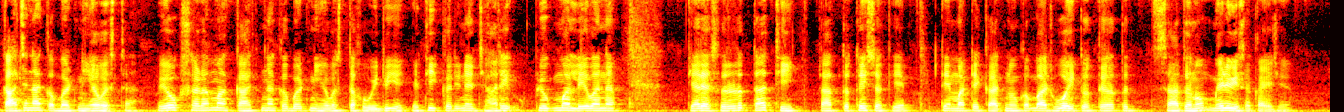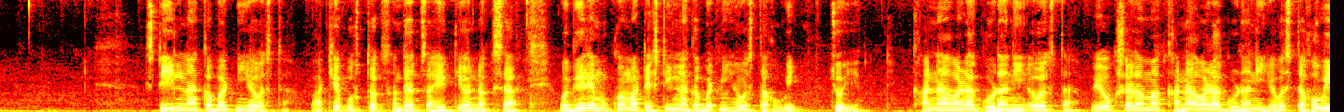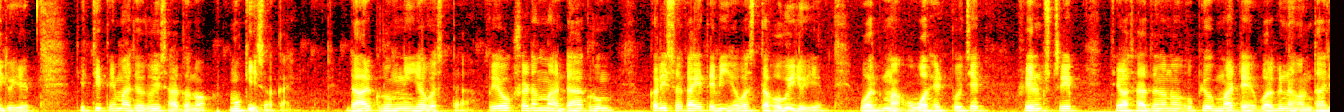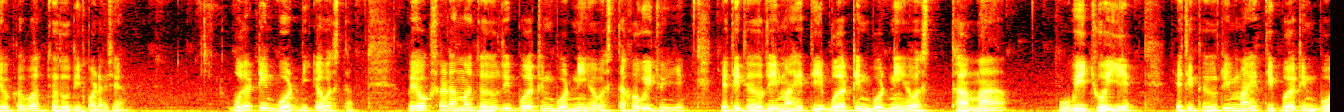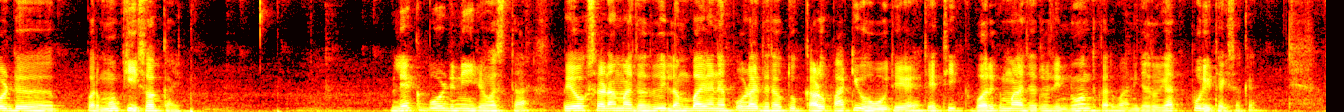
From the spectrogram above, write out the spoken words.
કાચના કબાટની વ્યવસ્થા. પ્રયોગશાળામાં કાચના કબાટની વ્યવસ્થા હોવી જોઈએ. જેથી કરીને જ્યારે ઉપયોગમાં લેવાના ત્યારે સરળતાથી પ્રાપ્ત થઈ શકે તે માટે કાચનું કબાટ હોય તો તરત જ સાધનો મેળવી શકાય છે. સ્ટીલના કબાટની વ્યવસ્થા, પાઠ્યપુસ્તક, સંદર્ભ સાહિત્ય, નકશા વગેરે મૂકવા માટે સ્ટીલના કબાટની વ્યવસ્થા હોવી જોઈએ. ખાનાવાળા ઘોડાની વ્યવસ્થા, પ્રયોગશાળામાં ખાનાવાળા ઘોડાની વ્યવસ્થા હોવી જોઈએ, જેથી તેમાં જરૂરી સાધનો મૂકી શકાય. ડાર્ક રૂમની વ્યવસ્થા, પ્રયોગશાળામાં ડાર્ક રૂમ કરી શકાય તેવી વ્યવસ્થા હોવી જોઈએ. વર્ગમાં ઓવરહેડ પ્રોજેક્ટ, ફિલ્મ સ્ટ્રીપ જેવા સાધનોનો ઉપયોગ માટે વર્ગના અંધારીઓ કરવા જરૂરી પડે છે. બુલેટિન બોર્ડની વ્યવસ્થા પ્રયોગશાળામાં જરૂરી બુલેટિન બોર્ડની વ્યવસ્થા હોવી જોઈએ. જેથી જરૂરી માહિતી બુલેટિન બોર્ડની વ્યવસ્થામાં હોવી જોઈએ. જેથી જરૂરી માહિતી બુલેટિન બોર્ડ પર મૂકી શકાય. બ્લેકબોર્ડની વ્યવસ્થા પ્રયોગશાળામાં જરૂરી લંબાઈ અને પહોળાઈ ધરાવતું કાળું પાટિયું હોવું જોઈએ. જેથી વર્ગમાં જરૂરી નોંધ કરવાની જરૂરિયાત પૂરી થઈ શકે.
